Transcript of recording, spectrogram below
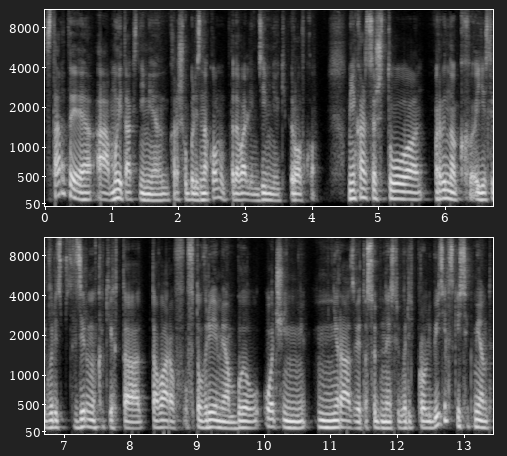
старты, а мы и так с ними хорошо были знакомы, продавали им зимнюю экипировку. Мне кажется, что рынок, если говорить специализированных каких-то товаров, в то время был очень неразвит, особенно если говорить про любительский сегмент.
